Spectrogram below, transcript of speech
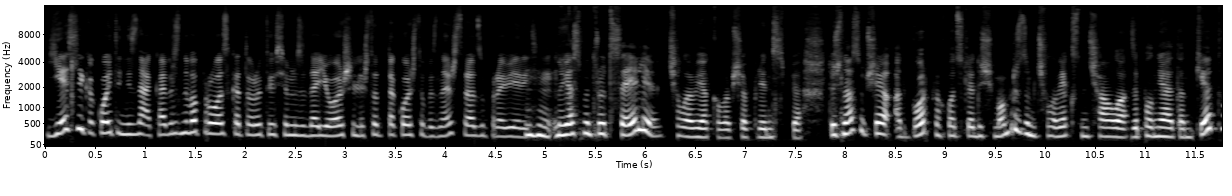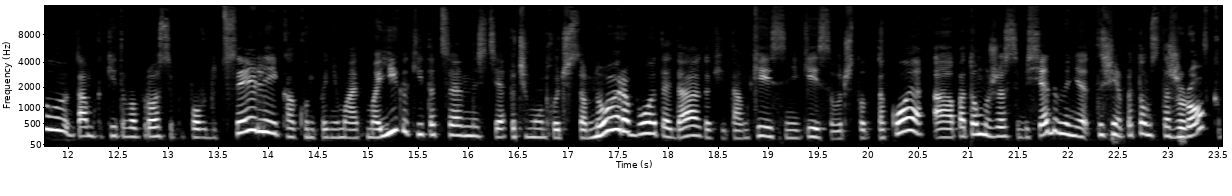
Есть ли какой-то, не знаю, каверзный вопрос, который ты всем задаешь, или что-то такое, чтобы, знаешь, сразу проверить? Угу. Ну, я смотрю цели человека вообще, в принципе. То есть у нас вообще отбор проходит следующим образом. Человек сначала заполняет анкету, там какие-то вопросы по поводу целей, как он понимает мои какие-то ценности, почему он хочет со мной работать, да, какие там кейсы, не кейсы, вот что-то такое. А потом уже собеседование, точнее, потом стажировка,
